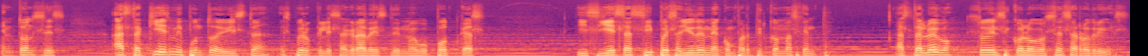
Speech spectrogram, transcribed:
Entonces, hasta aquí es mi punto de vista. Espero que les agrade este nuevo podcast. Y si es así, pues ayúdenme a compartir con más gente. Hasta luego, soy el psicólogo César Rodríguez.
